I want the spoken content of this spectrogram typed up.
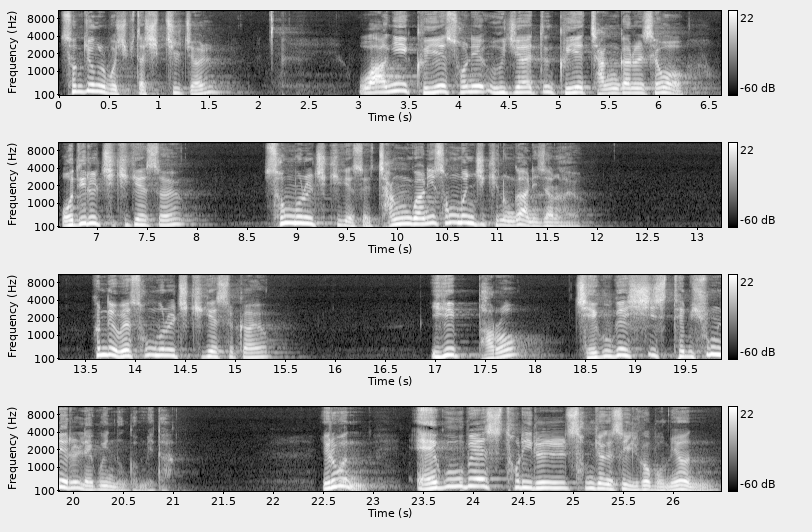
성경을 보십시다. 17절. 왕이 그의 손에 의지하였던 그의 장관을 세워 어디를 지키게 했어요? 성문을 지키게 했어요. 장관이 성문 지키는 거 아니잖아요. 근데 왜 성문을 지키게 했을까요? 이게 바로 제국의 시스템 흉내를 내고 있는 겁니다. 여러분, 애굽의 스토리를 성경에서 읽어보면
